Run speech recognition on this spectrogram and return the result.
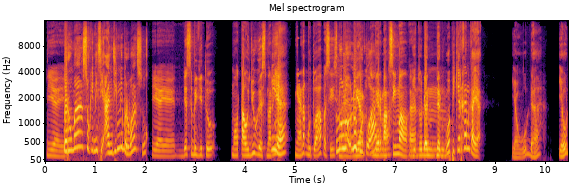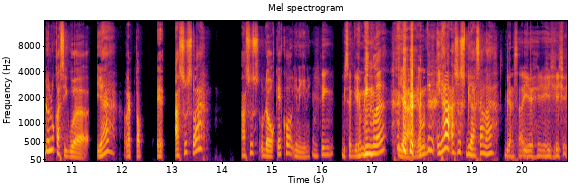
Iya, iya. Baru masuk ini si anjing nih baru masuk. Iya, iya. Dia sebegitu mau tahu juga sebenarnya. Iya, Ini anak butuh apa sih? Lu- lu- lu biar, butuh Biar apa? maksimal kan. gitu dan dan Hmm. gue pikir kan kayak ya udah, ya udah lu kasih gue ya laptop eh Asus lah. Asus udah oke kok gini-gini. Yang penting bisa gaming lah. Ya, yang penting ya Asus biasa lah. Biasa. Gitu. Iya, iya, iya. iya.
